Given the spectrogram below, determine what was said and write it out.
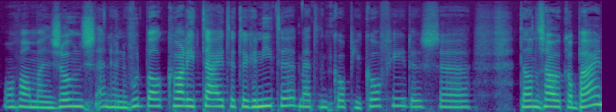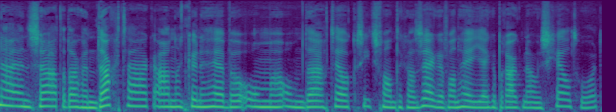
om van mijn zoons en hun voetbalkwaliteiten te genieten met een kopje koffie. Dus uh, dan zou ik er bijna een zaterdag een dagtaak aan kunnen hebben om, uh, om daar telkens iets van te gaan zeggen. Van, hé, hey, jij gebruikt nou een scheldwoord.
